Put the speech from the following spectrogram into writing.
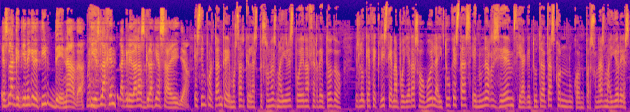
es la que tiene que decir de nada, y es la gente la que le da las gracias a ella. Es importante demostrar que las personas mayores pueden hacer de todo. Es lo que hace Cristian, apoyar a su abuela. Y tú que estás en una residencia, que tú tratas con, con personas mayores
